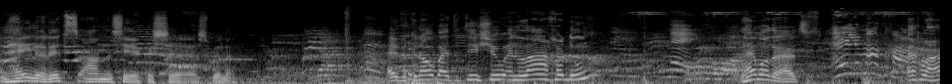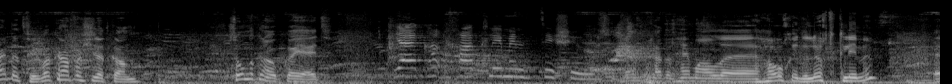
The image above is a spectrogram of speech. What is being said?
een hele rits aan circus eh, spullen. Even knoop uit de tissue en lager doen. Nee. Helemaal eruit. Helemaal eruit. Echt waar? Dat vind ik wel knap als je dat kan. Zonder knoop kan je het. Ja, ik ga, ik ga klimmen in de tissues. Je gaat het helemaal eh, hoog in de lucht klimmen. Eh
